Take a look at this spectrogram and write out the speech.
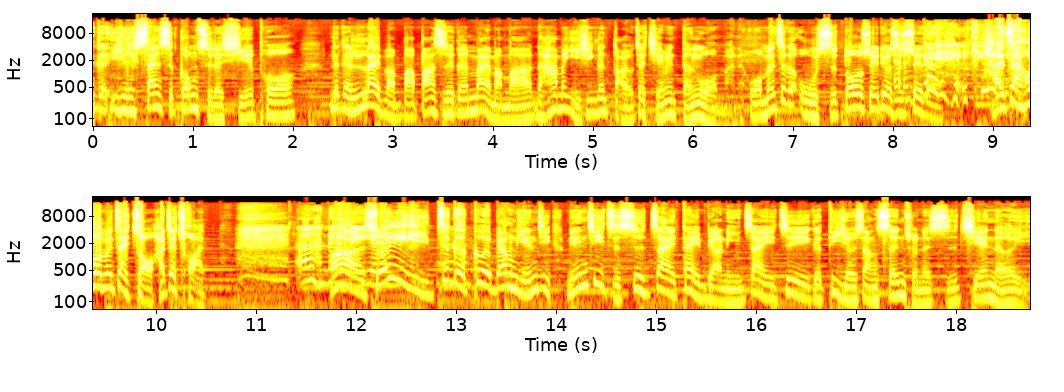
个一个三十公尺的斜坡，那个赖爸爸八十岁跟麦妈妈，他们已经跟导游在前面等我们了。我们这个五十多岁、六十岁的 还在后面在走，还在喘。啊，所以这个各位不要年纪，年纪只是在代表你在这个地球上生存的时间而已。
